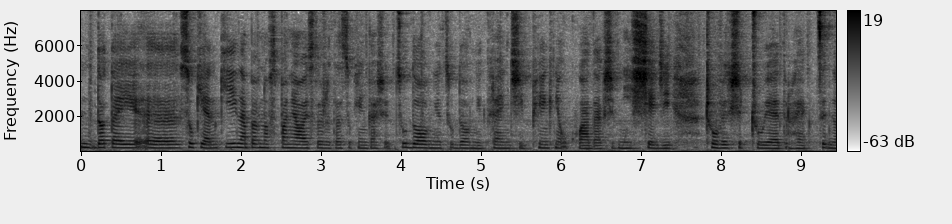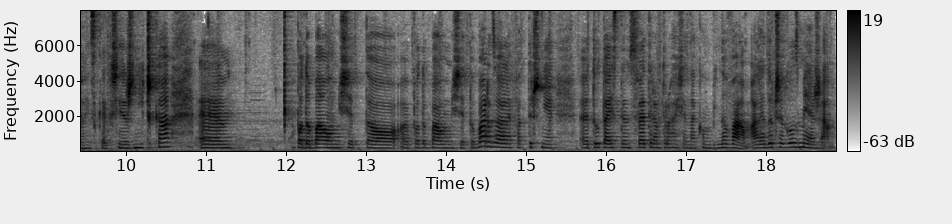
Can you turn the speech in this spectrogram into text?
do tej e, sukienki. Na pewno wspaniałe jest to, że ta sukienka się cudownie, cudownie kręci, pięknie układa, jak się w niej siedzi. Człowiek się czuje trochę jak cygańska księżniczka. Podobało mi, się to, podobało mi się to bardzo, ale faktycznie e, tutaj z tym swetrem trochę się nakombinowałam. Ale do czego zmierzam?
